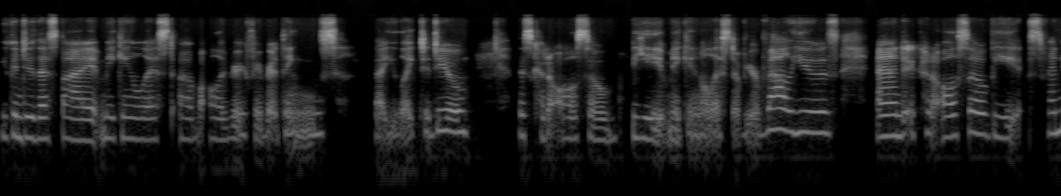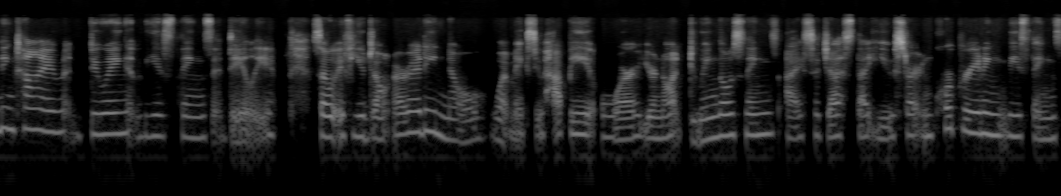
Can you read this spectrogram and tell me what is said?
You can do this by making a list of all of your favorite things that you like to do. This could also be making a list of your values, and it could also be spending time doing these things daily. So, if you don't already know what makes you happy or you're not doing those things, I suggest that you start incorporating these things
